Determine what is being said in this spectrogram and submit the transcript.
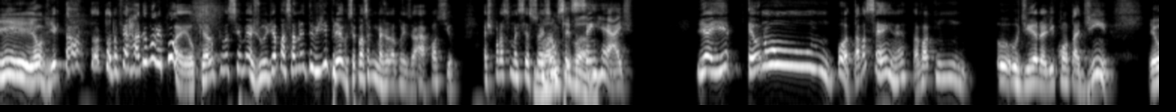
E eu vi que tava todo ferrado. Eu falei, pô, eu quero que você me ajude a passar na entrevista de emprego. Você consegue me ajudar com isso? Ah, consigo. As próximas sessões vamos vão ser vamos. 100 reais. E aí, eu não. Pô, tava sem, né? Tava com o, o dinheiro ali contadinho eu,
